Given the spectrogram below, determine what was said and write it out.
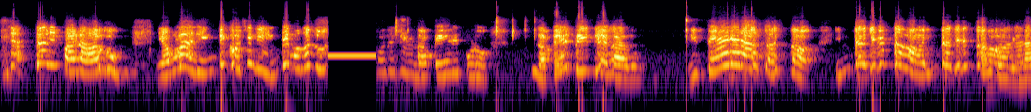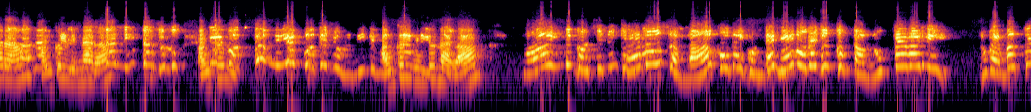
చెప్తా నీ పని ఆగు నీ అమ్మ నీ ఇంటికి వచ్చి నీ ఇంటి ముందు చూసి నా పేరు ఇప్పుడు నా పేరు పీకే కాదు. నీ పేరే రాసి వస్తా ఇంత తిరుగుతావా ఇంత తిరుగుతావా అంకుల్ విన్నారా? అంకుల్ విన్నారా? అంకుల్. వింటున్నారా? నా ఇంటికి వచ్చి నీకేం అవసరం నాకు ఉదయకుంటే నేను ఉదయం చూసుకుంటాను. నువ్వెవడివి నువ్వు ఎవరితో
